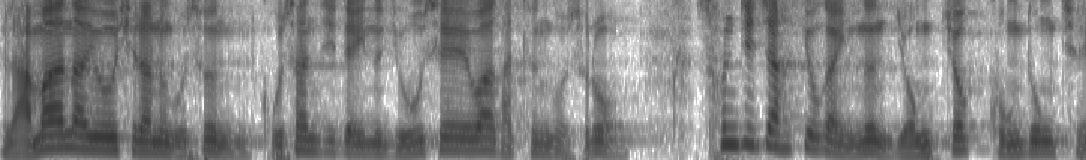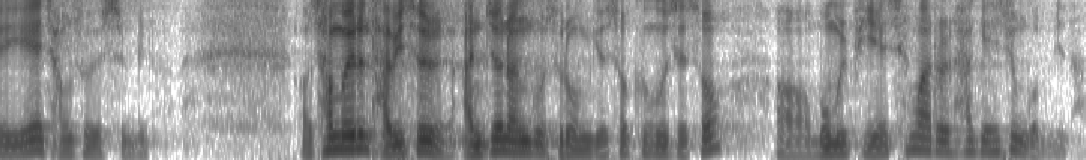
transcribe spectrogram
라마나요이라는 곳은 고산지대에 있는 요새와 같은 곳으로 선지자 학교가 있는 영적 공동체의 장소였습니다. 어, 사무엘은 다윗을 안전한 곳으로 옮겨서 그곳에서 어, 몸을 피해 생활을 하게 해준 겁니다.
